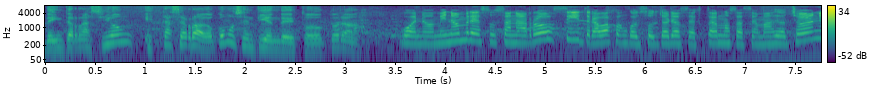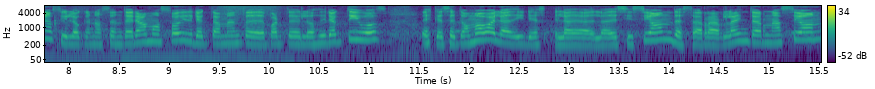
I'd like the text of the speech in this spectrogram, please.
de internación está cerrado. ¿Cómo se entiende esto, doctora? Bueno, mi nombre es Susana Rossi, trabajo en consultorios externos hace más de ocho años y lo que nos enteramos hoy directamente de parte de los directivos es que se tomaba la, decisión de cerrar la internación,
